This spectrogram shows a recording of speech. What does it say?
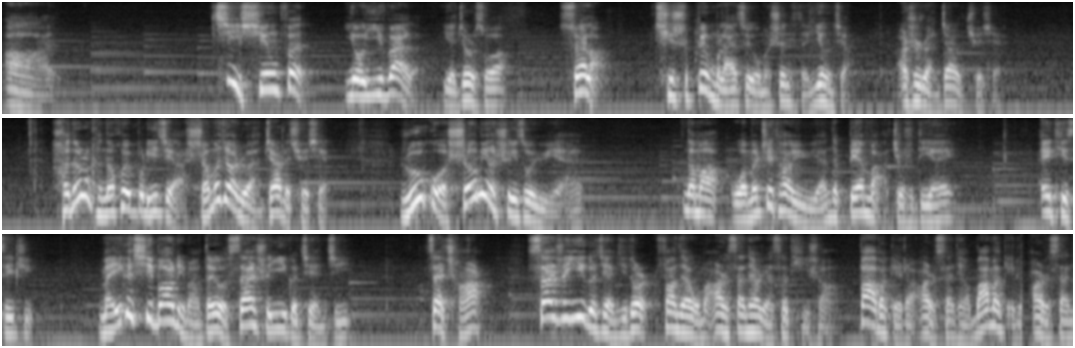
啊，既兴奋又意外的，也就是说，衰老其实并不来自于我们身体的硬件，而是软件的缺陷。很多人可能会不理解啊，什么叫软件的缺陷？如果生命是一座语言。那么我们这套语言的编码就是 DNA，ATCG，每一个细胞里面都有三十亿个碱基，再乘二，三十亿个碱基对儿放在我们二十三条染色体上，爸爸给了二十三条，妈妈给了二十三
